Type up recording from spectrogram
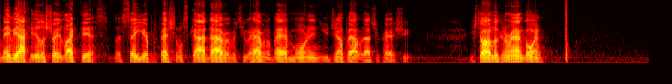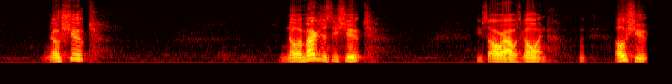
maybe I could illustrate it like this. Let's say you're a professional skydiver, but you were having a bad morning and you jump out without your parachute. You start looking around going, no chute, no emergency chute. You saw where I was going. Oh, shoot.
